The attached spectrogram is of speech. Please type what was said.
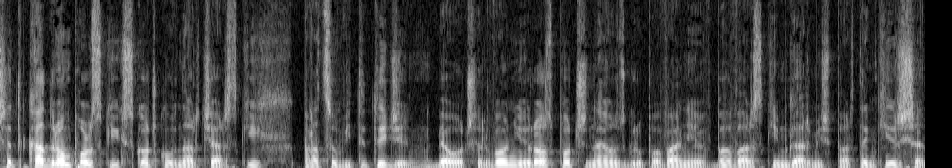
Przed kadrą polskich skoczków narciarskich pracowity tydzień. Biało-czerwoni rozpoczynają zgrupowanie w bawarskim Garmisch-Partenkirchen.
